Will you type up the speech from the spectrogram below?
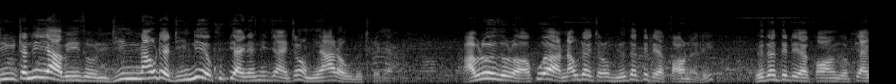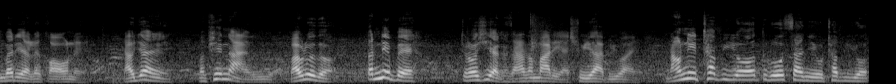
ဒီတစ်နှစ်ရပြီဆိုဒီနောက်တဲ့ဒီနှစ်အခုပြိုင်တဲ့နှစ်ကျရင်ကျွန်တော်မရတော့ဘူးလို့ထင်တယ်။ဘာလို့လဲဆိုတော့အခုကနောက်တဲ့ကျွန်တော်မျိုးသက်တစ်တွေကကောင်းတယ်လေ။မျိုးသက်တစ်တွေကကောင်းဆိုပြိုင်ဘက်တွေကလည်းကောင်းတယ်။နောက်ကျရင်မဖြစ်နိုင်ဘူးဆိုတော့ဘာလို့လဲဆိုတော့တစ်နှစ်ပဲကျွန်တော်ရှိရကစားသမားတွေကရွှေရပြီးသွားရင်နောက်နေ့ထပ်ပြီးတော့သူတို့စံချိန်ကိုထပ်ပြီးတော့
